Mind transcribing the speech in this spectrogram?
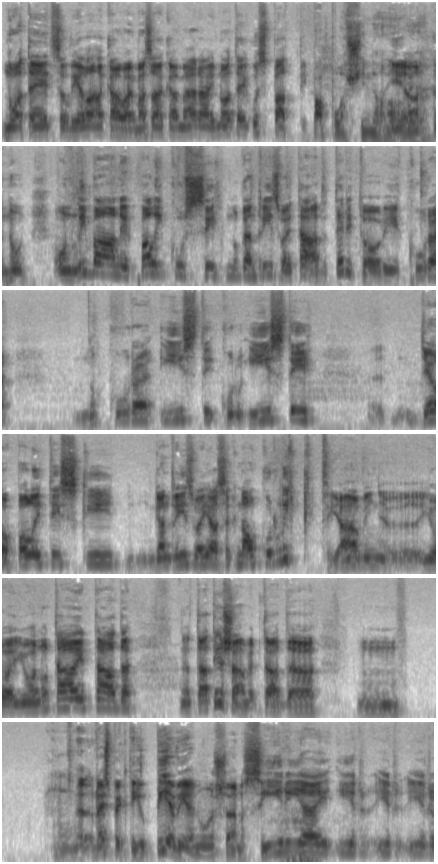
noteica lielākā vai mazākā mērā ir noteikusi pati. Paplašināja. Jā, nu, un Libāna ir palikusi nu, gandrīz vai tāda teritorija, kura, nu, kura īsti, kuru īsti eh, ģeopolitiski gandrīz vai jāsaka, nav kur likt. Jā, viņa, jo jo nu, tā ir tāda, tā tiešām ir tāda. Mm, Respektīvi, pievienošana Sīrijai ir, ir, ir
